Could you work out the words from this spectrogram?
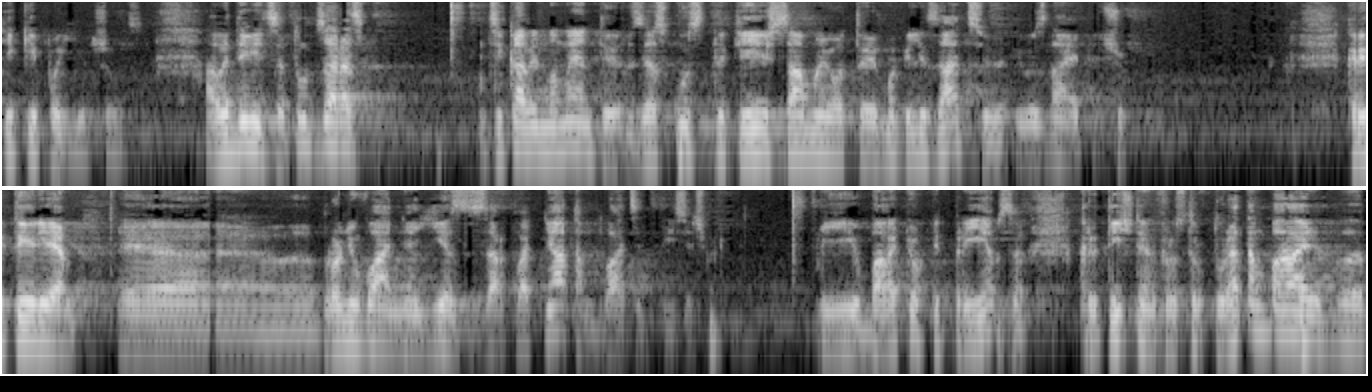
тільки погіршилося. Але дивіться, тут зараз. Цікаві моменти в зв'язку з тією ж самою от мобілізацією, і ви знаєте, що критерієм е, е, бронювання є зарплатня там 20 тисяч. І в багатьох підприємствах критична інфраструктура. А Там багато,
